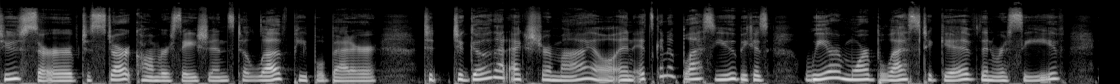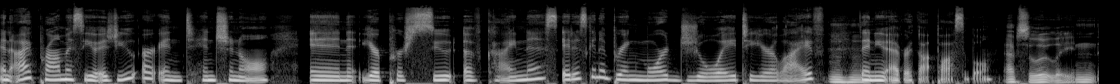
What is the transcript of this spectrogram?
to serve, to start conversations, to love people better, to, to go that extra mile. And it's going to bless you because we are more blessed to give than receive. And I promise you, as you are intentional in your pursuit of kindness, it is going to bring more joy to your life mm-hmm. than you ever thought possible. Absolutely. And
